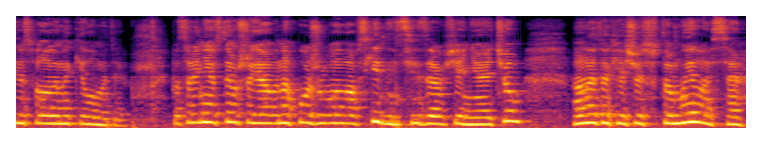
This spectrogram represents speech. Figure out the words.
7,5 кілометрів. По сравненню з тим, що я знаходжувала в східниці, це взагалі ні о чому. Але так я щось втомилася.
